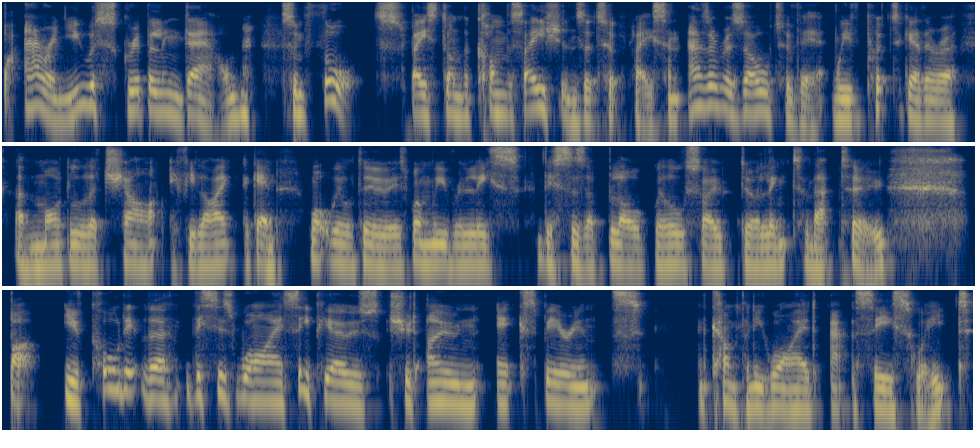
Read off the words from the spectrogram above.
But Aaron, you were scribbling down some thoughts based on the conversations that took place. And as a result of it, we've put together a, a model, a chart, if you like. Again, what we'll do is when we release this as a blog, we'll also do a link to that too. But you've called it the this is why CPOs should own experience company wide at the C suite.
